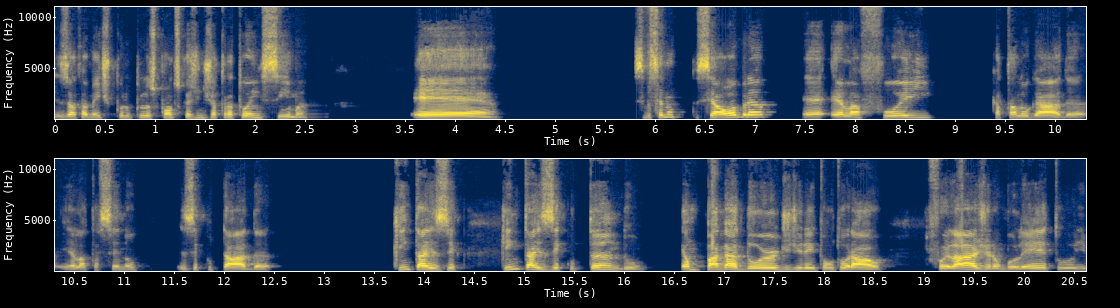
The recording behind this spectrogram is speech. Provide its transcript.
exatamente por, pelos pontos que a gente já tratou aí em cima. É, se você não, se a obra é, ela foi catalogada, ela está sendo executada, quem está exec, tá executando é um pagador de direito autoral foi lá, gerou um boleto e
